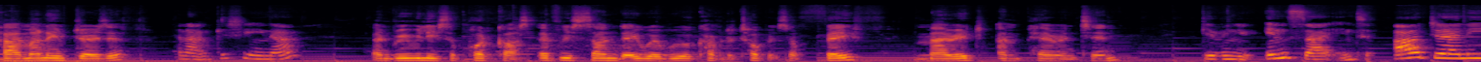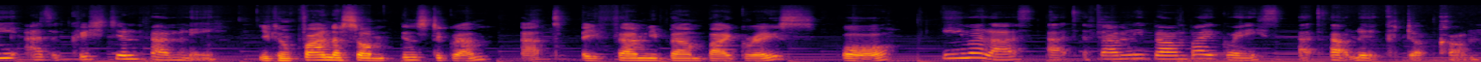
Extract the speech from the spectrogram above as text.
Hi, my name's Joseph, And I'm Kashina. and we release a podcast every Sunday where we will cover the topics of faith, marriage, and parenting. giving you insight into our journey as a Christian family. You can find us on Instagram at a family bound by grace or Email us at a family bound by grace at outlook.com.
